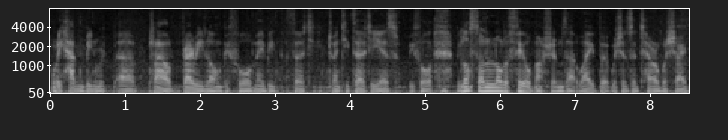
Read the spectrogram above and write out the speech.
probably hadn't been uh, ploughed very long before, maybe 30, 20, 30 years before. We lost a lot of field mushrooms that way, but which is a terrible shame.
